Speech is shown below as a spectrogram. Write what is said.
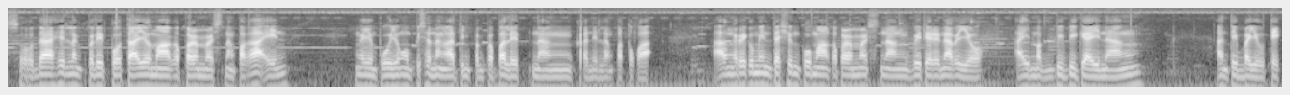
So dahil nagpalit po tayo mga ka-farmers ng pakain, ngayon po yung umpisa ng ating pagpapalit ng kanilang patuka. Ang rekomendasyon po mga ka-farmers ng veterinaryo ay magbibigay ng antibiotic.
